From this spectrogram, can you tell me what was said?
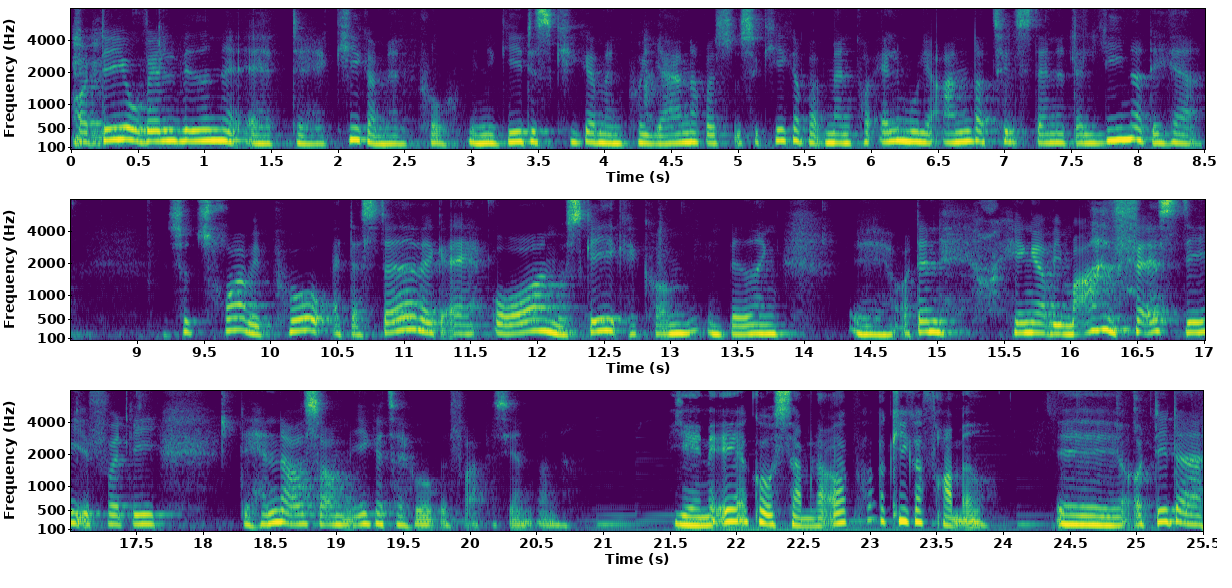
Og det er jo velvidende, at øh, kigger man på meningitis, kigger man på hjernerystelse, kigger man på alle mulige andre tilstande, der ligner det her, så tror vi på, at der stadigvæk er år, måske kan komme en bedring. Øh, og den hænger vi meget fast i, fordi det handler også om ikke at tage håbet fra patienterne. Jane Aargaard samler op og kigger fremad. Øh, og det, der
